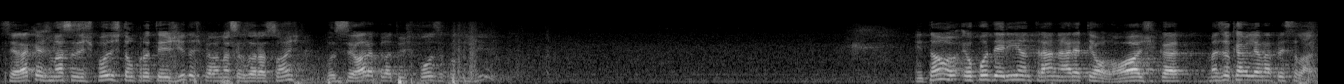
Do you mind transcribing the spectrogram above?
Será que as nossas esposas estão protegidas pelas nossas orações? Você ora pela tua esposa todo dia? Então eu poderia entrar na área teológica, mas eu quero levar para esse lado.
